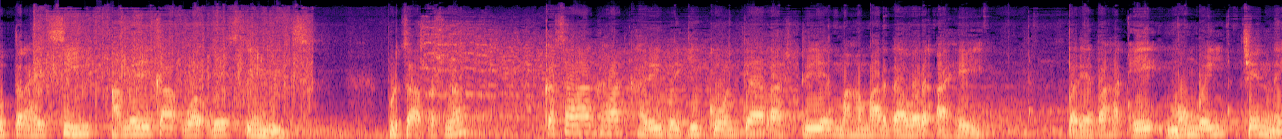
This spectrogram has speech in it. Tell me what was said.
उत्तर आहे सी अमेरिका व वेस्ट इंडिज. पुढचा प्रश्न कसारा घाट खालीपैकी कोणत्या राष्ट्रीय महामार्गावर आहे? पर्याय पहा ए मुंबई चेन्नई.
